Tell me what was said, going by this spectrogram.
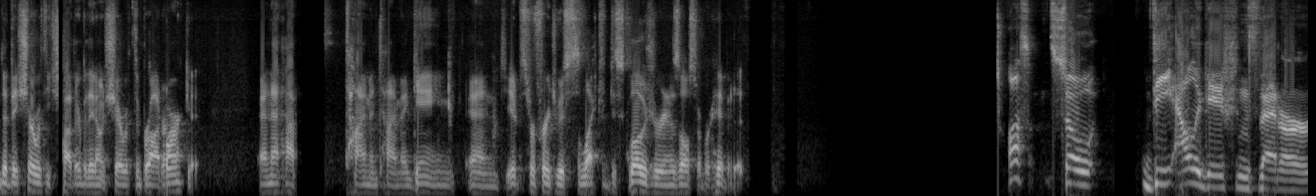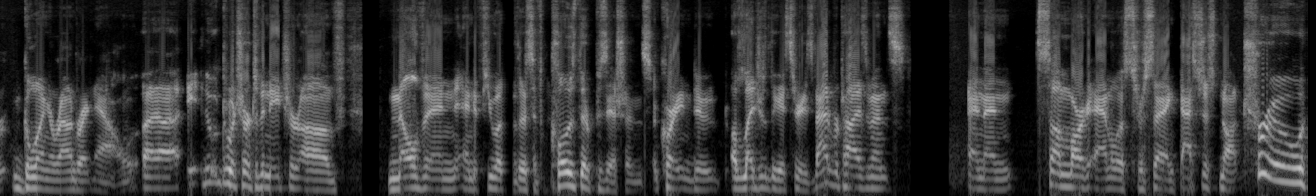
that they share with each other, but they don't share with the broader market, and that happens time and time again. And it's referred to as selective disclosure and is also prohibited. Awesome. So the allegations that are going around right now, uh, which are to the nature of Melvin and a few others have closed their positions, according to allegedly a series of advertisements, and then some market analysts are saying that's just not true.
